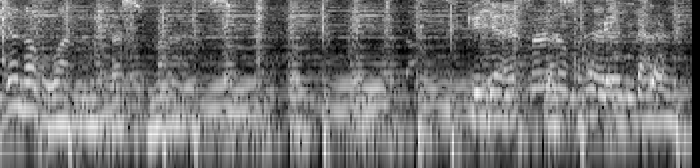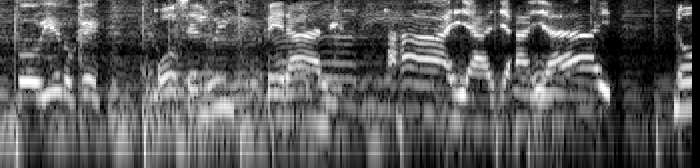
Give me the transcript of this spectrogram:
que ya no aguantas más, que ya estás harta. ¿Todo bien o qué? José Luis Perales. Ay, ay, ay, ay. No,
